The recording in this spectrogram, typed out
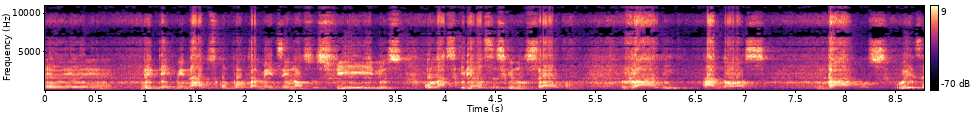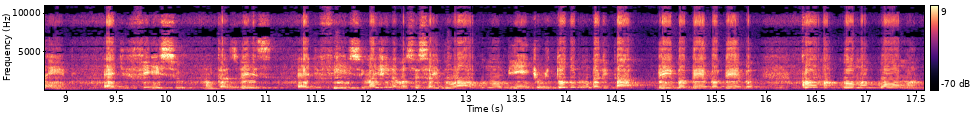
é, determinados comportamentos em nossos filhos ou nas crianças que nos cercam, vale a nós darmos o exemplo. É difícil, muitas vezes, é difícil. Imagina você sair do álcool num ambiente onde todo mundo ali está, beba, beba, beba, coma, coma, coma,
